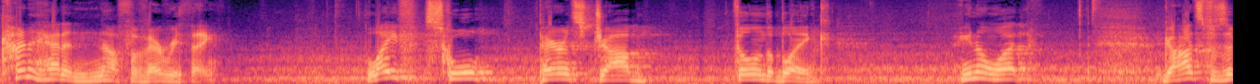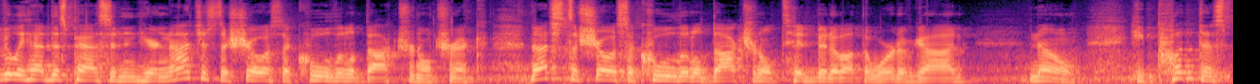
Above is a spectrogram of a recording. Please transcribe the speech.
kind of had enough of everything. Life, school, parents, job, fill in the blank. You know what? God specifically had this passage in here not just to show us a cool little doctrinal trick, not just to show us a cool little doctrinal tidbit about the Word of God. No, He put this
